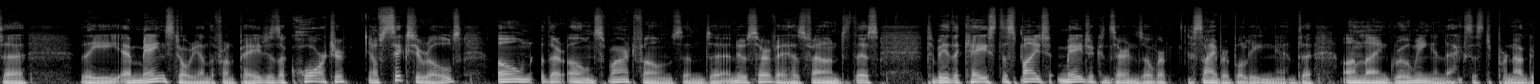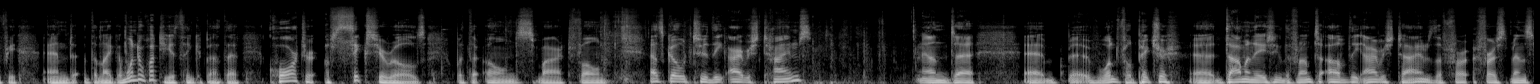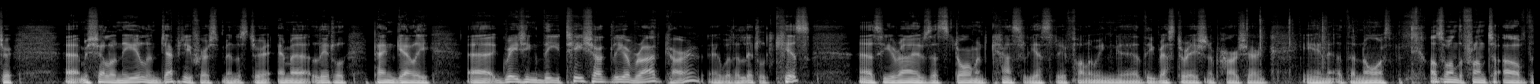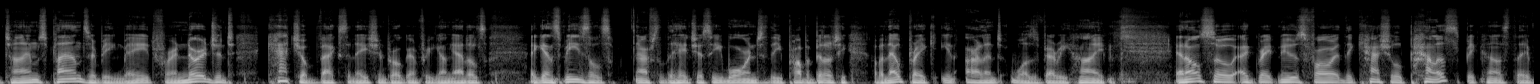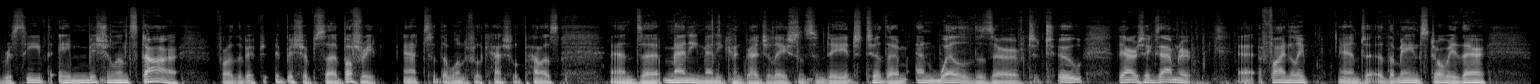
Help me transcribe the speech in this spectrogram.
the uh, main story on the front page is a quarter of six year olds own their own smartphones, and uh, a new survey has found this to be the case despite major concerns over cyberbullying and uh, online grooming and access to pornography and the like. I wonder what do you think about that? Quarter of six year olds with their own smartphone. Let's go to the Irish Times. And uh, uh, wonderful picture uh, dominating the front of the Irish Times. The fir- First Minister uh, Michelle O'Neill and Deputy First Minister Emma Little Pengelly greeting the Taoiseach Leo Varadkar uh, with a little kiss as he arrives at Stormont Castle yesterday following uh, the restoration of power sharing in the north. Also on the front of the Times, plans are being made for an urgent catch-up vaccination programme for young adults against measles after the HSE warned the probability of an outbreak in Ireland was very high. And also, uh, great news for the Cashel Palace because they've received a Michelin star for the Bishop's uh, Buttery at the wonderful Cashel Palace. And uh, many, many congratulations indeed to them, and well deserved too. The Irish Examiner, uh, finally, and uh, the main story there.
